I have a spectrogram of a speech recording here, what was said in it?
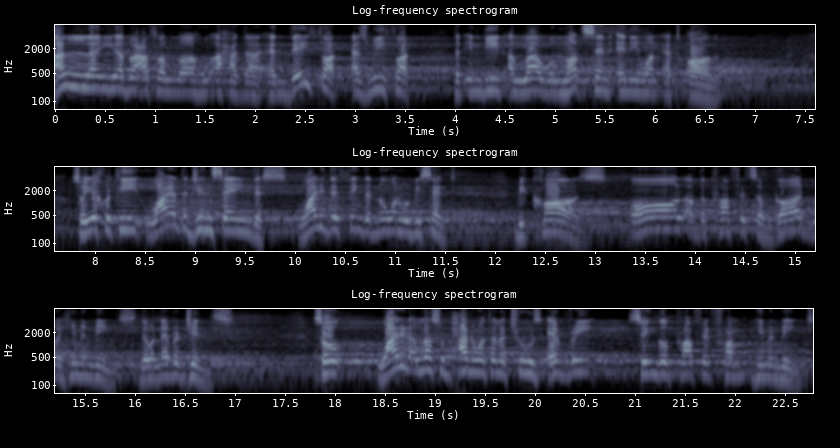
أن لن يبعث الله أحدا and they thought as we thought that indeed Allah will not send anyone at all so Yehuti, why are the jinn saying this? Why did they think that no one will be sent? Because all of the prophets of God were human beings. They were never jinns. So why did Allah subhanahu wa ta'ala choose every single prophet from human beings?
